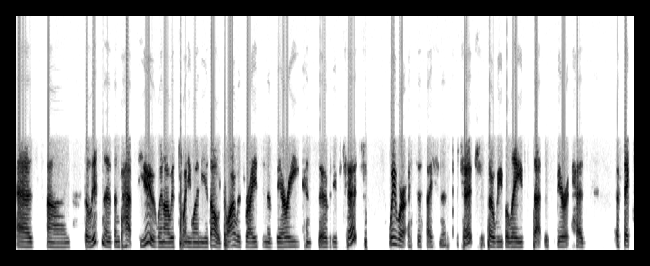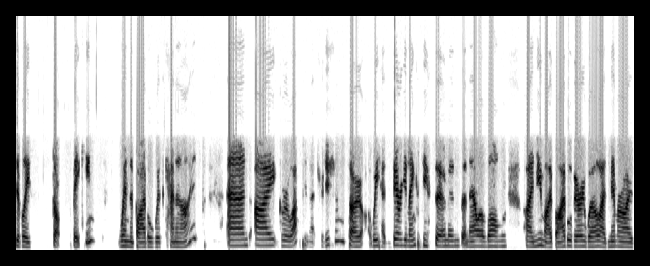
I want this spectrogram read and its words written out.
as uh, the listeners and perhaps you when I was 21 years old. So I was raised in a very conservative church. We were a cessationist church, so we believed that the Spirit had effectively stopped speaking when the Bible was canonized. And I grew up in that tradition, so we had very lengthy sermons, an hour long. I knew my Bible very well. I'd memorized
